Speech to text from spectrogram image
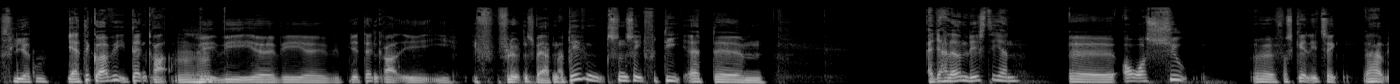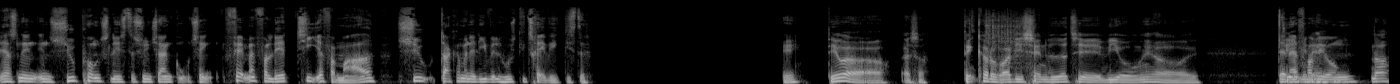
flirten. Ja, det gør vi i den grad. Mhm. Mm-hmm. Vi, vi, øh, vi, øh, vi bliver i den grad i, i, i fløtens verden. Og det er sådan set fordi, at, øh, at jeg har lavet en liste, Jan, øh, over syv øh, forskellige ting. Jeg har, jeg har sådan en, en syvpunktsliste, synes jeg er en god ting. Fem er for lidt, ti er for meget. Syv, der kan man alligevel huske de tre vigtigste. Det var altså... Den kan du godt lige sende videre til vi unge og... øh, Den er fra vi unge, Nå,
